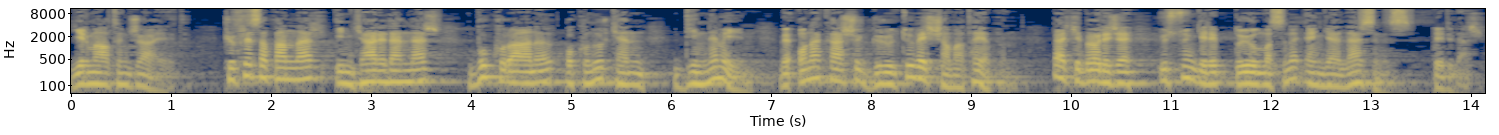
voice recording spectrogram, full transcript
26. Ayet Küfre sapanlar, inkar edenler bu Kur'an'ı okunurken dinlemeyin ve ona karşı gürültü ve şamata yapın. Belki böylece üstün gelip duyulmasını engellersiniz dediler.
